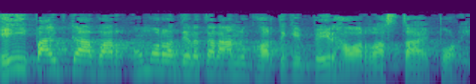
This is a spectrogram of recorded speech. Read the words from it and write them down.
এই পাইপটা আবার অমর তার আনু ঘর থেকে বের হওয়ার রাস্তায় পড়ে।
